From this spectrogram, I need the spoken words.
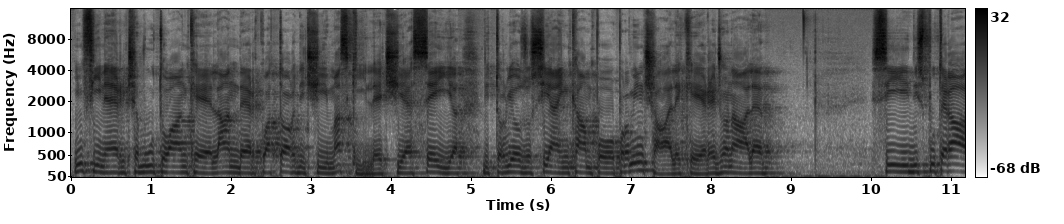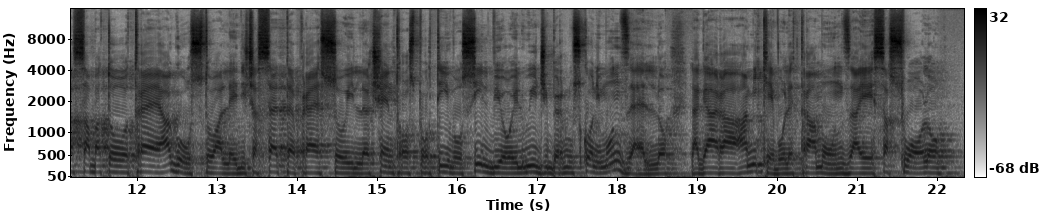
Infine è ricevuto anche l'Under 14 maschile CSI, vittorioso sia in campo provinciale che regionale. Si disputerà sabato 3 agosto alle 17 presso il centro sportivo Silvio e Luigi Berlusconi Monzello la gara amichevole tra Monza e Sassuolo.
